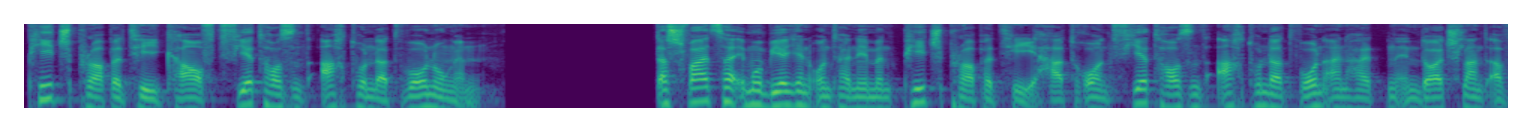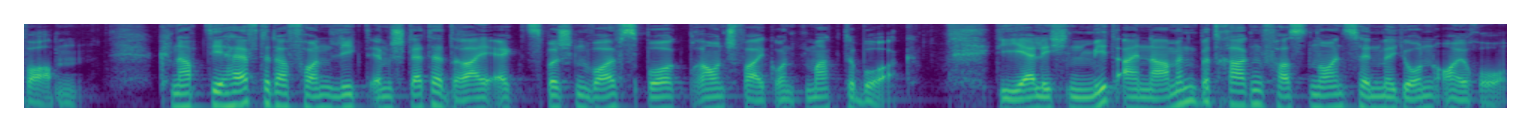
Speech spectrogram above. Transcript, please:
Peach Property kauft 4800 Wohnungen. Das Schweizer Immobilienunternehmen Peach Property hat rund 4800 Wohneinheiten in Deutschland erworben. Knapp die Hälfte davon liegt im Städtedreieck zwischen Wolfsburg, Braunschweig und Magdeburg. Die jährlichen Mieteinnahmen betragen fast 19 Millionen Euro.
